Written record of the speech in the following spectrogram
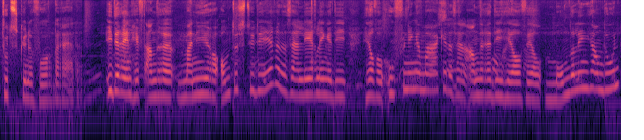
toets kunnen voorbereiden. Iedereen heeft andere manieren om te studeren. Er zijn leerlingen die heel veel oefeningen maken. Er zijn anderen die heel veel mondeling gaan doen.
